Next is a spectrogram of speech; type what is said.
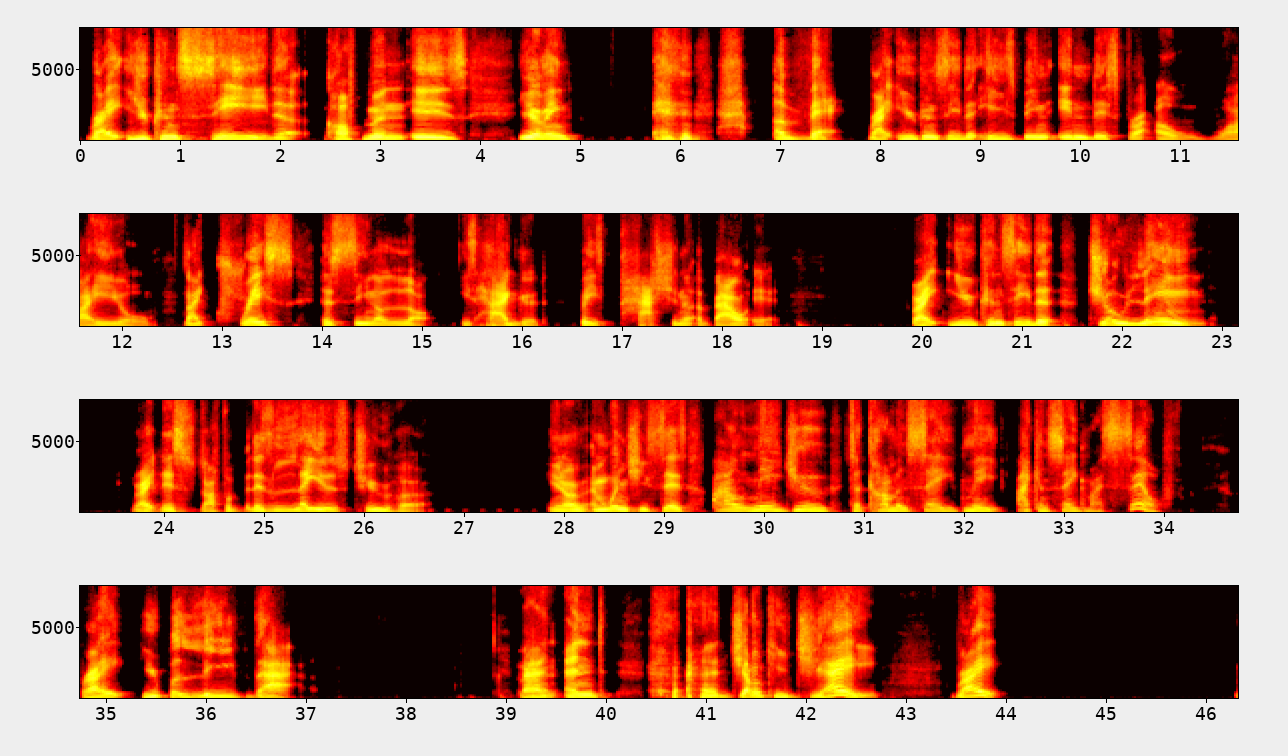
right? You can see that Kaufman is, you know what I mean? a vet right? You can see that he's been in this for a while. Like Chris has seen a lot. He's haggard, but he's passionate about it. Right? You can see that Jolene, right? There's stuff, there's layers to her. You know, and when she says, I don't need you to come and save me, I can save myself right? You believe that. Man, and Junkie J, right?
